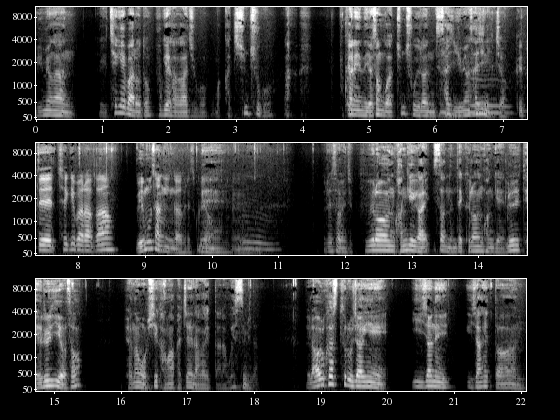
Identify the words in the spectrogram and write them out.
유명한 그 체계바로도 북에 가가지고 막 같이 춤추고 북한에 있는 여성과 춤추고 이런 사진 유명 사진이 있죠. 그때 체게바라가 외무상인가 그랬고요. 네. 네. 음. 그래서 이제 그런 관계가 있었는데 그런 관계를 대를 이어서 변함없이 강화 발전해 나가겠다라고 했습니다. 라울 카스트로 의장이 이전에 의장했던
